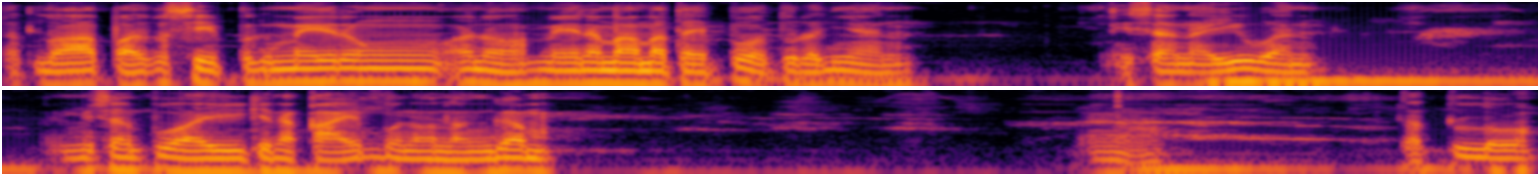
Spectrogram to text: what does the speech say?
Tatlo apat kasi pag mayroong ano, may namamatay po tulad niyan. Isa na iwan. Minsan po ay kinakain po ng langgam. Ayan. Tatlo,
